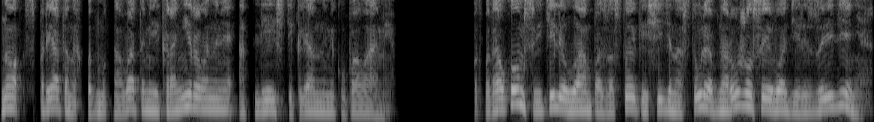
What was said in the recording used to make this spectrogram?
но спрятанных под мутноватыми экранированными от лей стеклянными куполами. Под потолком светили лампы, а за стойкой, сидя на стуле, обнаружился и владелец заведения.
